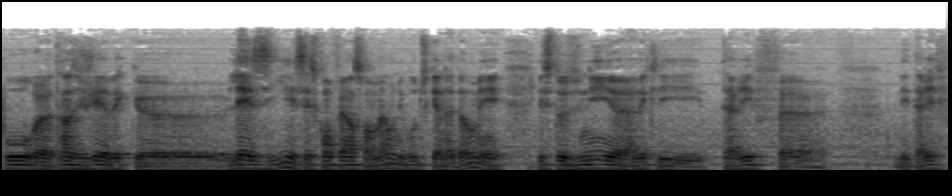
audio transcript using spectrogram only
pour euh, transiger avec euh, l'Asie, et c'est ce qu'on fait en ce moment au niveau du Canada, mais les États-Unis, euh, avec les tarifs, les tarifs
